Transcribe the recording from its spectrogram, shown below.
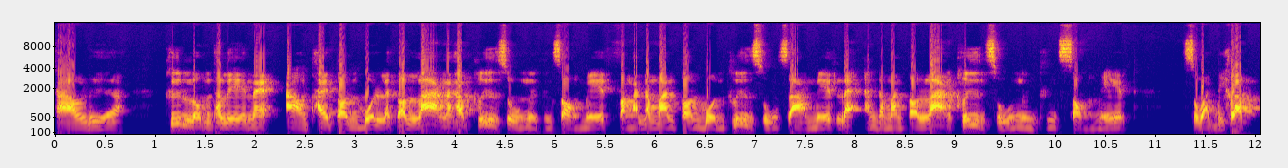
ชาวเรือ คลื่นลมทะเลในอ่าวไทยตอนบนและตอนล่างนะครับ คลื่นสูง 1-2 เมตร ฝั่งอันดามันตอนบนคลื่นสูง 3 เมตร และอันดามันตอนล่างคลื่นสูง 1-2 เมตร สวัสดีครับ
